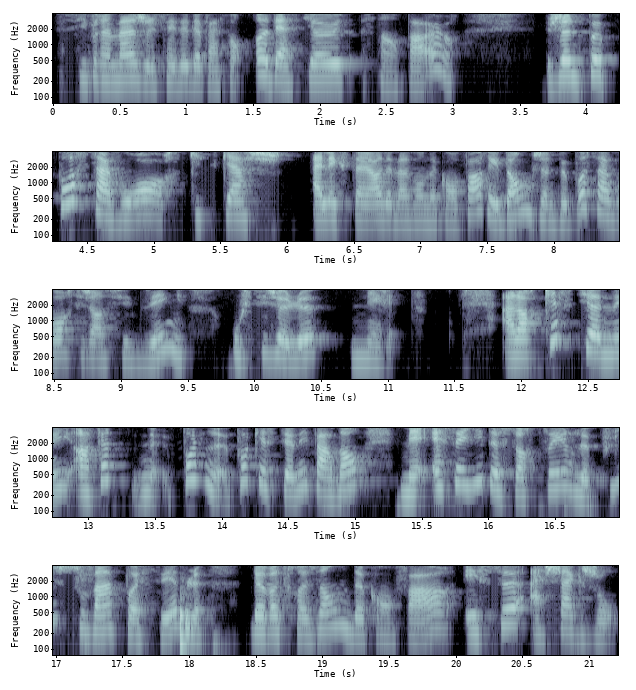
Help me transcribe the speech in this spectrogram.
si vraiment je le faisais de façon audacieuse, sans peur, je ne peux pas savoir ce qui se cache à l'extérieur de ma zone de confort et donc je ne peux pas savoir si j'en suis digne ou si je le mérite. Alors, questionner, en fait, pas, pas questionner, pardon, mais essayer de sortir le plus souvent possible de votre zone de confort et ce, à chaque jour.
